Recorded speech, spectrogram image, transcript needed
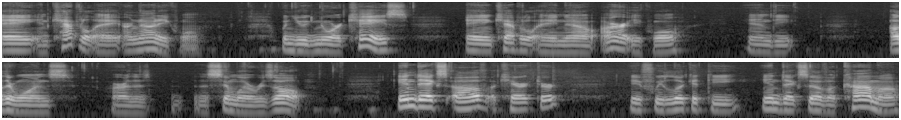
A and capital A are not equal. When you ignore case, a and capital A now are equal, and the other ones are the, the similar result. Index of a character, if we look at the index of a comma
